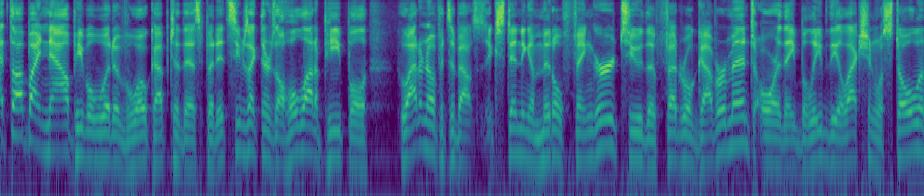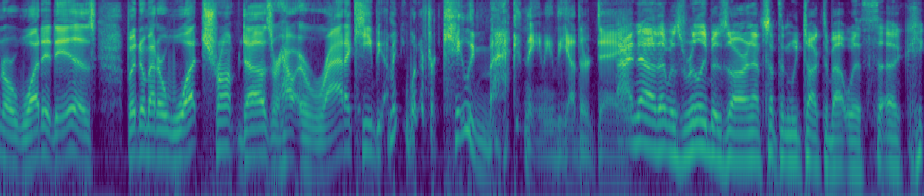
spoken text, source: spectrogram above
I thought by now people would have woke up to this, but it seems like there's a whole lot of people who I don't know if it's about extending a middle finger to the federal government or they believe the election was stolen or what it is. But no matter what Trump does or how erratic he be, I mean, he went after Kayleigh McEnany the other day. I know that was really bizarre, and that's something we talked talked about with uh, K-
